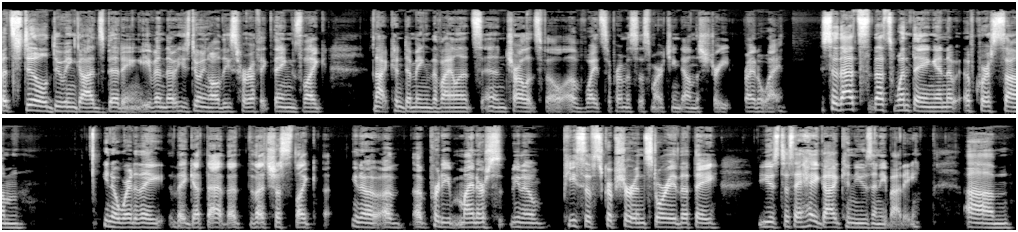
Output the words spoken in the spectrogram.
but still doing God's bidding, even though he's doing all these horrific things like not condemning the violence in Charlottesville of white supremacists marching down the street right away. So that's that's one thing. And of course um you know where do they they get that? That that's just like you know a, a pretty minor you know piece of scripture and story that they use to say, hey, God can use anybody. Um,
